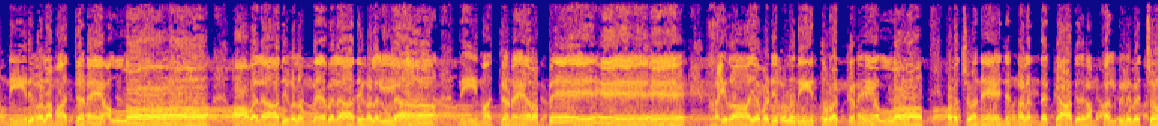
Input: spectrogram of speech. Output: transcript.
കണ്ണീരുകളെ മാറ്റണേ അല്ലോ. ആവലാദികളും വേവലാദികളല്ല നീ മാറ്റണേ റബ്ബേ. ഹൈറായ വഴികൾ നീ തുറക്കണേ അല്ലോ. പടച്ചോനെ ഞങ്ങൾ എന്തൊക്കെ ആഗ്രഹം കൽബിൽ വെച്ചോ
